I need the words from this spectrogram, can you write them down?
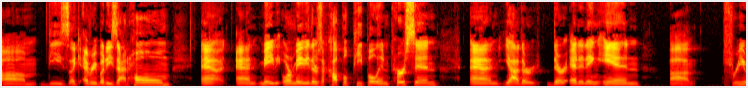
um these like everybody's at home and and maybe or maybe there's a couple people in person and yeah they're they're editing in um pre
